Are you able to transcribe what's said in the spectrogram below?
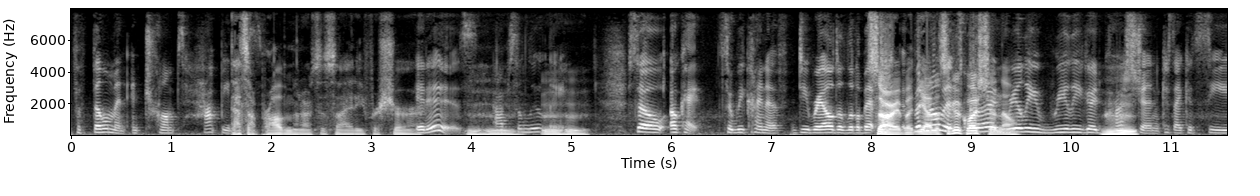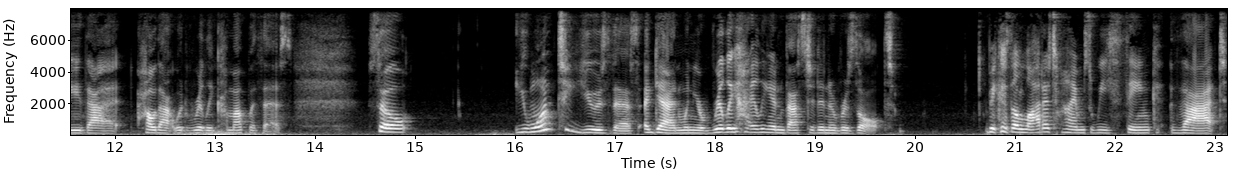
fulfillment and trumps happiness That's a problem in our society for sure. it is, Mm-hmm. absolutely. So okay, so we kind of derailed a little bit. Sorry, but yeah, that's a good question, though. Mm-hmm. Really, really good question because I could see that how that would really come up with this. So you want to use this again when you're really highly invested in a result because a lot of times we think that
